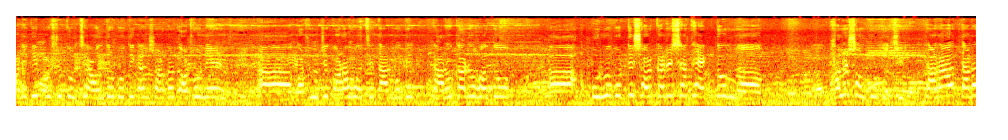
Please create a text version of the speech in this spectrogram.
অনেকেই প্রশ্ন তুলছে, অন্তর্বর্তীকালীন সরকার গঠনের গঠন যে করা হচ্ছে তার মধ্যে কারও কারও হয়তো পূর্ববর্তী সরকারের সাথে একদম ভালো সম্পর্ক ছিল। তারা তারা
